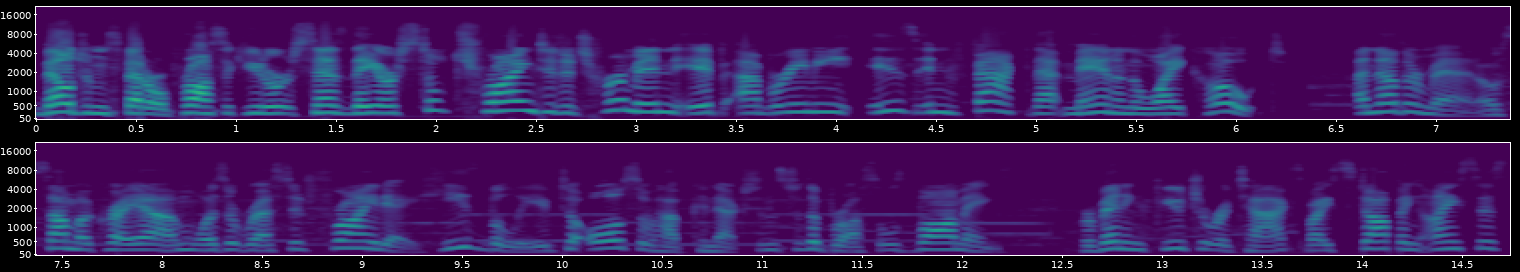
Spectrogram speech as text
Belgium's federal prosecutor says they are still trying to determine if Abrini is in fact that man in the white coat. Another man, Osama Krayem, was arrested Friday. He's believed to also have connections to the Brussels bombings. Preventing future attacks by stopping ISIS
